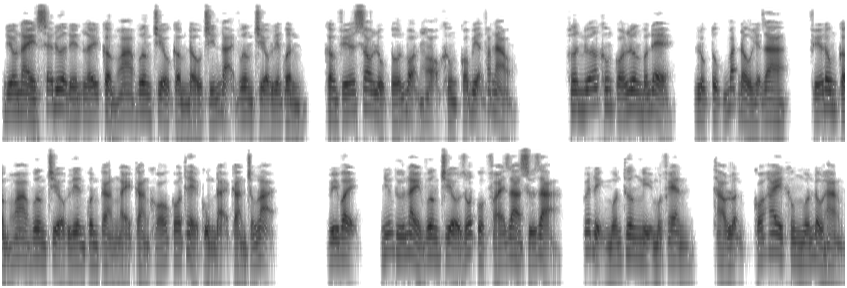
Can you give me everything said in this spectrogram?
điều này sẽ đưa đến lấy cẩm hoa vương triều cầm đầu chín đại vương triều liên quân cầm phía sau lục tốn bọn họ không có biện pháp nào. Hơn nữa không có lương vấn đề lục tục bắt đầu hiện ra phía đông cẩm hoa vương triều liên quân càng ngày càng khó có thể cùng đại càn chống lại. Vì vậy những thứ này vương triều rốt cuộc phái ra sứ giả quyết định muốn thương nghị một phen thảo luận có hay không muốn đầu hàng.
